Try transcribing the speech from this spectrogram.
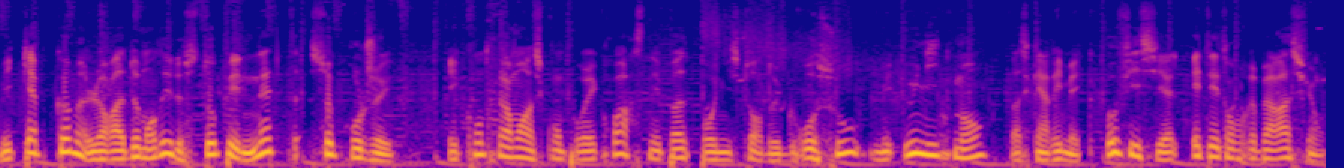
mais Capcom leur a demandé de stopper net ce projet. Et contrairement à ce qu'on pourrait croire, ce n'est pas pour une histoire de gros sous, mais uniquement parce qu'un remake officiel était en préparation.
